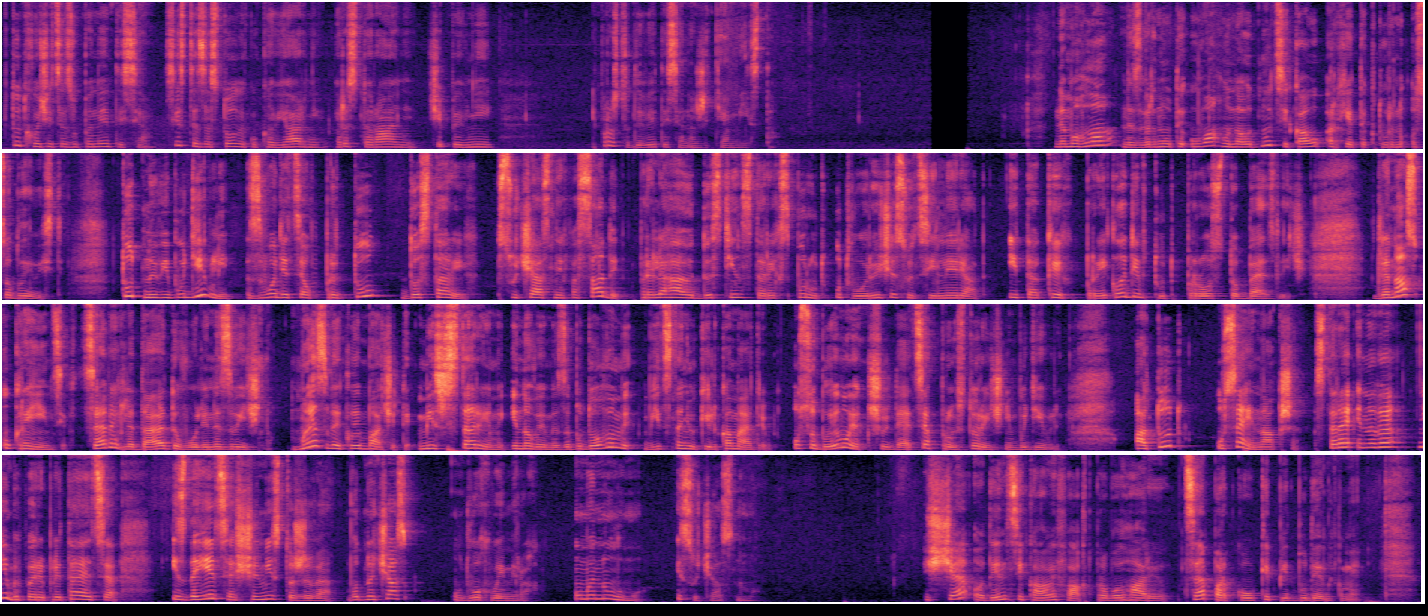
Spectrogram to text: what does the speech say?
Тут хочеться зупинитися, сісти за столик у кав'ярні, ресторані чи пивні і просто дивитися на життя міста. Не могла не звернути увагу на одну цікаву архітектурну особливість. Тут нові будівлі зводяться впритул до старих. Сучасні фасади прилягають до стін старих споруд, утворюючи суцільний ряд. І таких прикладів тут просто безліч. Для нас, українців, це виглядає доволі незвично. Ми звикли бачити між старими і новими забудовами відстань у кілька метрів, особливо якщо йдеться про історичні будівлі. А тут усе інакше. Старе і нове ніби переплітається, і здається, що місто живе водночас у двох вимірах у минулому і сучасному. Ще один цікавий факт про Болгарію це парковки під будинками.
